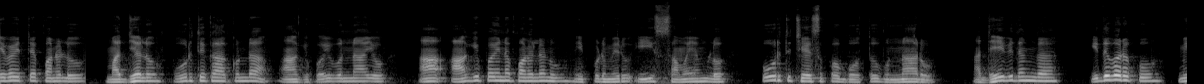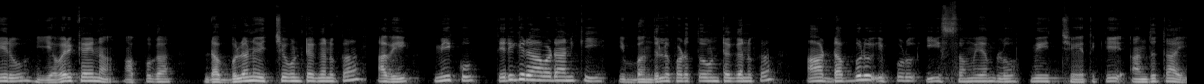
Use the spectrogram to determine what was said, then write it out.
ఏవైతే పనులు మధ్యలో పూర్తి కాకుండా ఆగిపోయి ఉన్నాయో ఆ ఆగిపోయిన పనులను ఇప్పుడు మీరు ఈ సమయంలో పూర్తి చేసుకోబోతూ ఉన్నారు. అదేవిధంగా ఇదివరకు మీరు ఎవరికైనా అప్పుగా డబ్బులను ఇచ్చి ఉంటే గనుక అవి మీకు తిరిగి రావడానికి ఇబ్బందులు పడుతూ ఉంటే గనుక ఆ డబ్బులు ఇప్పుడు ఈ సమయంలో మీ చేతికి అందుతాయి.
